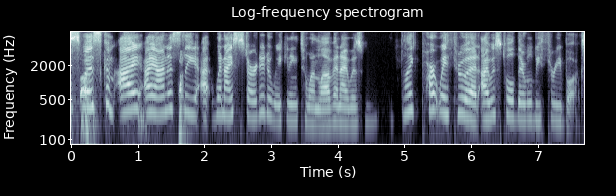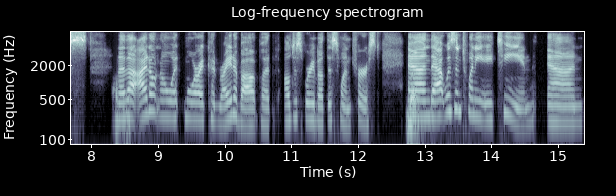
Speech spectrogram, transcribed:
This was com- I I honestly I, when I started Awakening to One Love and I was like partway through it, I was told there will be three books. And I thought, I don't know what more I could write about, but I'll just worry about this one first. Right. And that was in 2018. And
